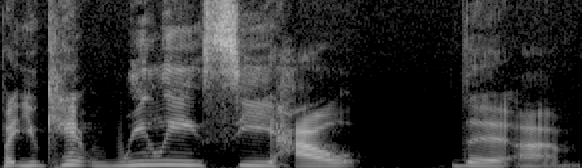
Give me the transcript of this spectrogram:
but you can't really see how the um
